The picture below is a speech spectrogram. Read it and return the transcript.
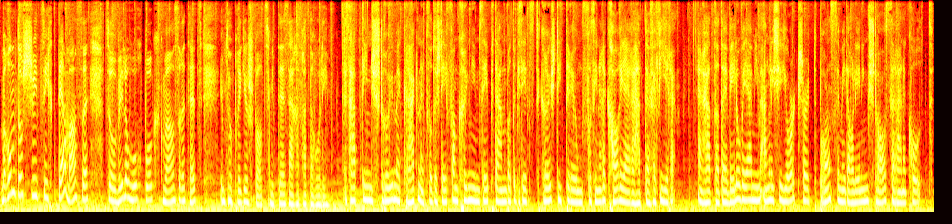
Warum die Ostschweiz sich dermaßen zur Velo-Hochburg gemausert hat, im Top-Regio-Sport mit der Sarah Frattaroli. Es hat in Strömen geregnet, wo der Stefan Küng im September den bis jetzt grössten Triumph von seiner Karriere hat feiern Er hat an der Velo-WM im englischen Yorkshire die Bronzemedaillen im Strassenrennen geholt.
